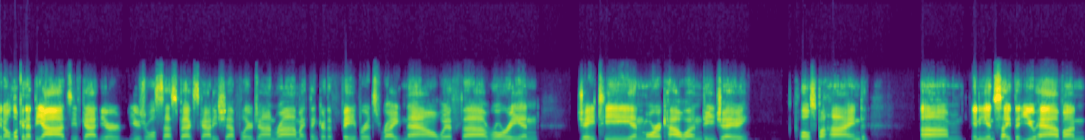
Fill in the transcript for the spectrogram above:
you know, looking at the odds, you've got your usual suspects, Scotty Scheffler, Jon Rahm, I think are the favorites right now with uh, Rory and JT and Morikawa and DJ close behind. Um, any insight that you have on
